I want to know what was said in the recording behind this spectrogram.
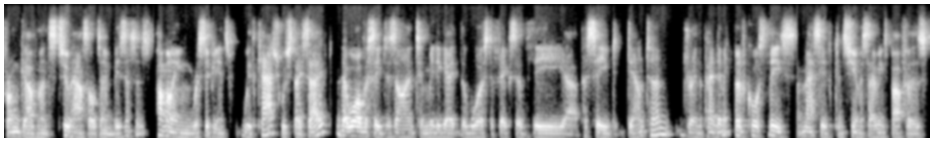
from governments to households and businesses, pummeling recipients with cash, which they saved. They were obviously designed to mitigate the worst effects of the uh, perceived downturn during the pandemic. But of course, these massive consumer savings buffers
